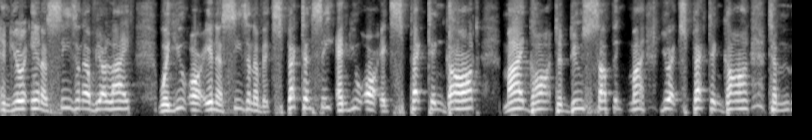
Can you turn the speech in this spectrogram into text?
and you're in a season of your life where you are in a season of expectancy and you are expecting God, my God, to do something. My, you're expecting God to,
